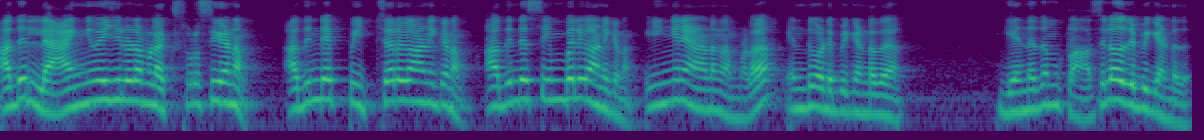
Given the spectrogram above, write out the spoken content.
അത് ലാംഗ്വേജിലൂടെ നമ്മൾ എക്സ്പ്രസ് ചെയ്യണം. അതിന്റെ പിക്ചർ കാണിക്കണം. അതിന്റെ സിമ്പിൾ കാണിക്കണം. ഇങ്ങനെയാണ് നമ്മൾ എന്ത് പഠിപ്പിക്കേണ്ടത്? ഗണിതം ക്ലാസ്സിൽ അവതരിപ്പിക്കേണ്ടത്.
